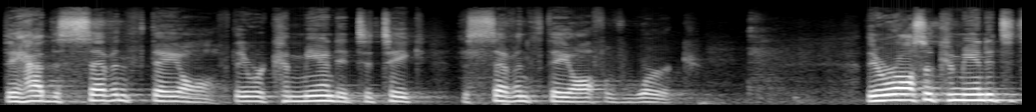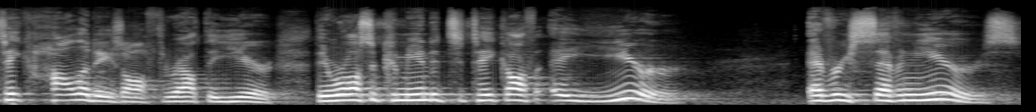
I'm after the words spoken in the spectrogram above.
they had the seventh day off. They were commanded to take the seventh day off of work. They were also commanded to take holidays off throughout the year. They were also commanded to take off a year every seven years.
